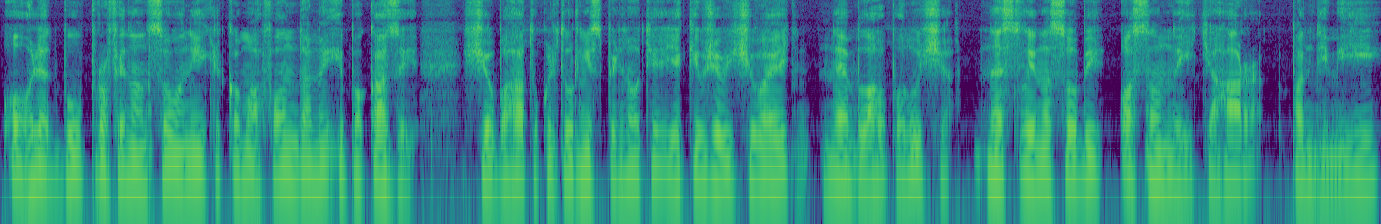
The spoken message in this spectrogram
Огляд був профінансований кількома фондами і показує, що багатокультурні спільноти, які вже відчувають неблагополуччя, несли на собі основний тягар пандемії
